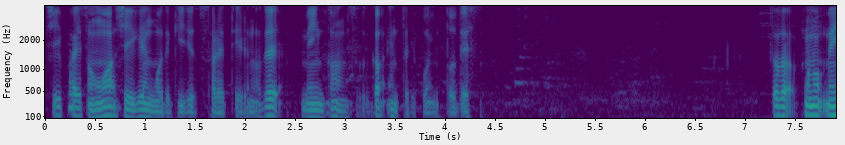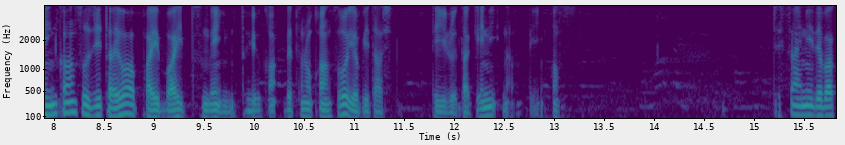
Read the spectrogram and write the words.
CPython は C 言語で記述されているのでメイン関数がエントリーポイントです。ただこのメイン関数自体は pybytesMain というか別の関数を呼び出しているだけになっています。実際にデバッ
